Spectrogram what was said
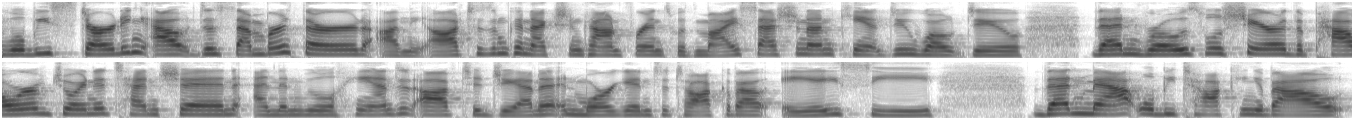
We'll be starting out December 3rd on the Autism Connection Conference with my session on Can't Do, Won't Do. Then Rose will share the power of joint attention, and then we'll hand it off to Jana and Morgan to talk about AAC. Then Matt will be talking about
